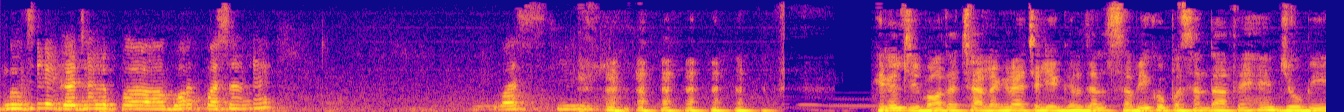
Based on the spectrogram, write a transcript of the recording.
मुझे गजल बहुत पसंद है बस हिरल जी, बहुत अच्छा लग रहा है। चलिए गज़ल सभी को पसंद आते हैं। जो भी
